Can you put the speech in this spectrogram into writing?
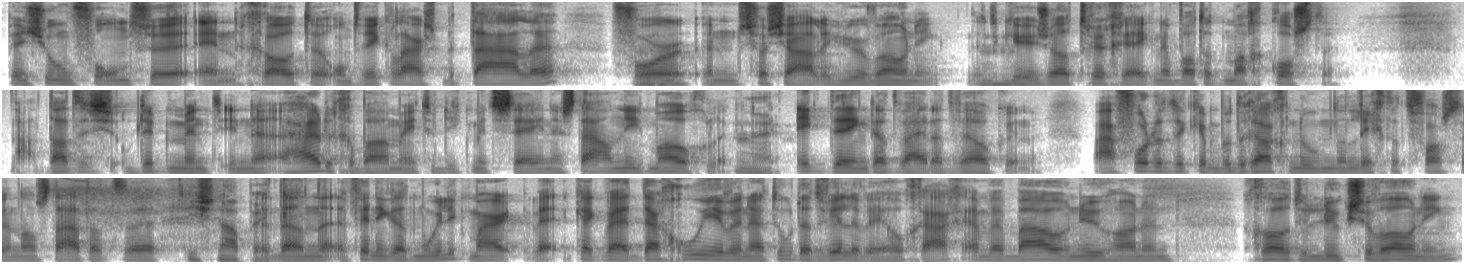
pensioenfondsen en grote ontwikkelaars betalen voor mhm. een sociale huurwoning. Dat mhm. kun je zo terugrekenen wat het mag kosten. Nou, dat is op dit moment in de huidige bouwmethodiek met steen en staal niet mogelijk. Ik denk dat wij dat wel kunnen. Maar voordat ik een bedrag noem, dan ligt het vast en dan staat dat. Uh, Die snap ik. Dan vind ik dat moeilijk. Maar kijk, wij, daar groeien we naartoe. Dat willen we heel graag. En we bouwen nu gewoon een grote luxe woning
